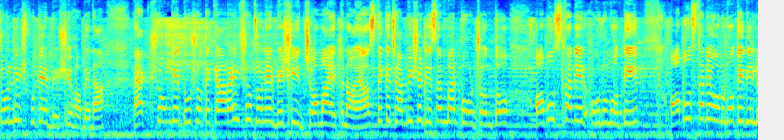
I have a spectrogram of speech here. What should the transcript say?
চল্লিশ ফুটের বেশি হবে না। একসঙ্গে দুশো থেকে আড়াইশো জনের বেশি জমায়েত নয়। আজ থেকে ছাব্বিশে ডিসেম্বর পর্যন্ত অবস্থানের অনুমতি অবস্থানে অনুমতি দিল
